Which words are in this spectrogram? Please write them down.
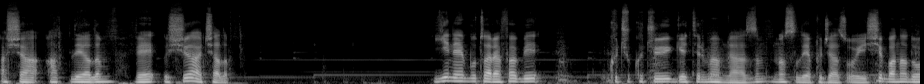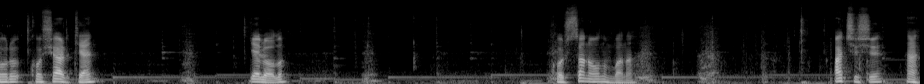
aşağı atlayalım ve ışığı açalım. Yine bu tarafa bir kuçu kuçuyu getirmem lazım. Nasıl yapacağız o işi? Bana doğru koşarken Gel oğlum. Koşsana oğlum bana. Aç ışığı. Heh.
